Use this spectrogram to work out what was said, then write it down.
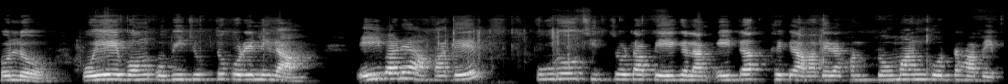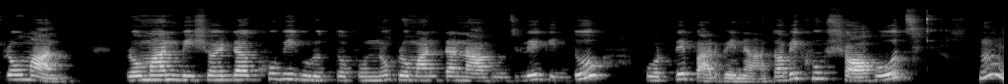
হলো। ও এবং ওবি যুক্ত করে নিলাম। এইবারে আমাদের পুরো চিত্রটা পেয়ে গেলাম। এটার থেকে আমাদের এখন প্রমাণ করতে হবে। প্রমাণ। প্রমাণ বিষয়টা খুবই গুরুত্বপূর্ণ, প্রমাণটা না বুঝলে কিন্তু করতে পারবে না। তবে খুব সহজ, হুম,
